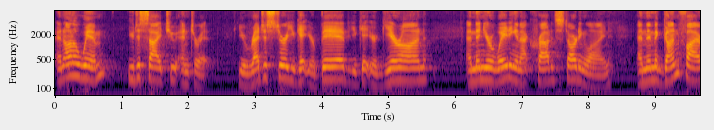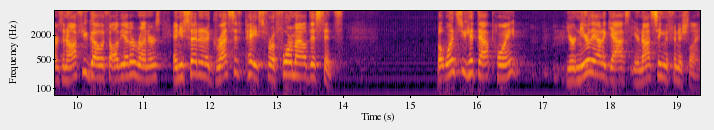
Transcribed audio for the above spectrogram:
and on a whim, you decide to enter it. You register, you get your bib, you get your gear on, and then you're waiting in that crowded starting line and then the gun fires, and off you go with all the other runners, and you set an aggressive pace for a four mile distance. But once you hit that point, you're nearly out of gas, you're not seeing the finish line.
